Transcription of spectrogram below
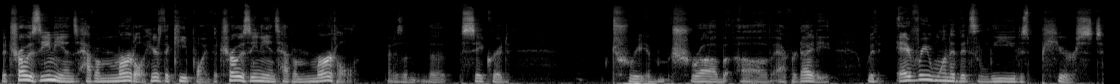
The Troezenians have a myrtle. Here's the key point: the Troezenians have a myrtle, that is a, the sacred tree shrub of Aphrodite, with every one of its leaves pierced.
